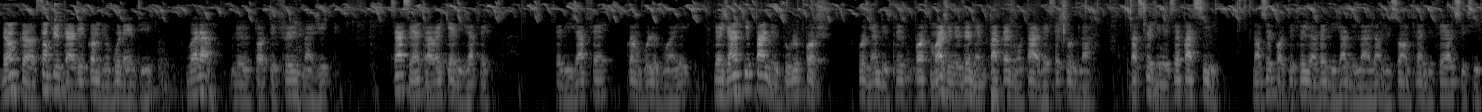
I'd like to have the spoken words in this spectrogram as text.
Donc, euh, sans plus tarder, comme je vous l'ai dit, voilà le portefeuille magique. Ça, c'est un travail qui est déjà fait c'est déjà fait, comme vous le voyez. Les gens qui parlent de double poche ou bien de triple poche, moi je ne veux même pas perdre mon temps avec ces choses-là. Parce que je ne sais pas si dans ce portefeuille il y avait déjà de l'argent, je suis en train de faire ceci.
